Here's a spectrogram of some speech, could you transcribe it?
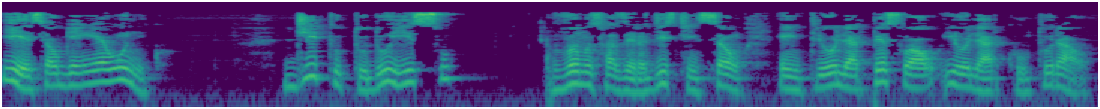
e esse alguém é único. Dito tudo isso, vamos fazer a distinção entre olhar pessoal e olhar cultural.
